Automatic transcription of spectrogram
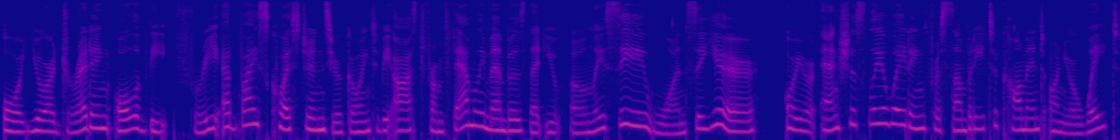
or you're dreading all of the free advice questions you're going to be asked from family members that you only see once a year, or you're anxiously awaiting for somebody to comment on your weight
